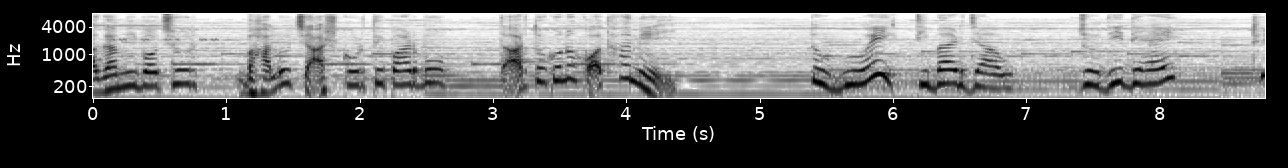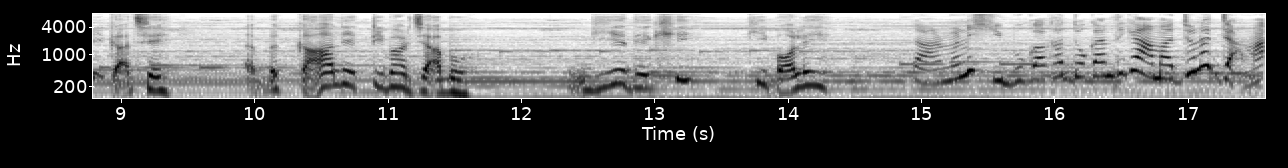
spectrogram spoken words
আগামী বছর ভালো চাষ করতে পারব তার তো কোনো কথা নেই। তবুও একটিবার যাও যদি দেয়। ঠিক আছে কাল একটিবার যাব। গিয়ে দেখি কি বলে। তার মানে শিবু কাকার দোকান থেকে আমার জন্য জামা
